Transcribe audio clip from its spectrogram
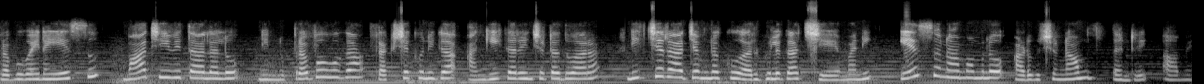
ప్రభువైన యేసు మా జీవితాలలో నిన్ను ప్రభువుగా రక్షకునిగా అంగీకరించుట ద్వారా నిత్య రాజ్యంనకు అర్హులుగా చేయమని యేసు నామంలో అడుగుచున్నాము తండ్రి. ఆమె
